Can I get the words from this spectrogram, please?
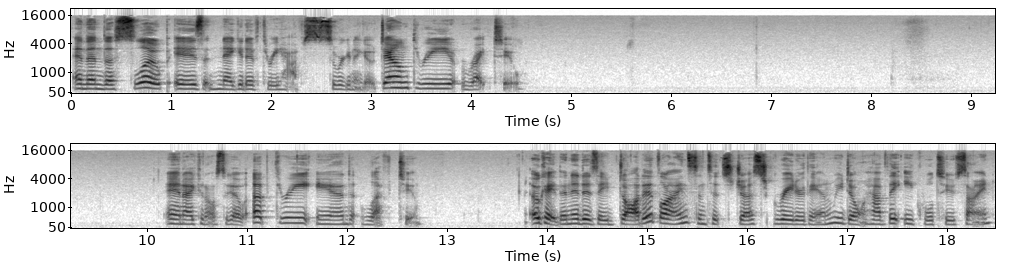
and then the slope is negative 3 halves. So we're going to go down 3, right 2. And I can also go up 3 and left 2. Okay, then it is a dotted line since it's just greater than. We don't have the equal to sign.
